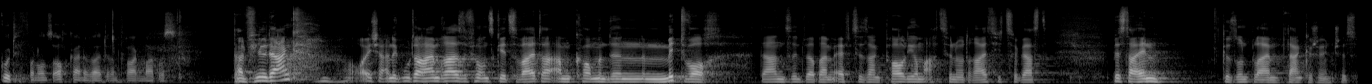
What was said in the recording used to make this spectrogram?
Gut, von uns auch keine weiteren Fragen, Markus. Dann vielen Dank. Euch eine gute Heimreise. Für uns geht es weiter am kommenden Mittwoch. Dann sind wir beim FC St. Pauli um 18.30 Uhr zu Gast. Bis dahin, gesund bleiben. Dankeschön. Tschüss.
